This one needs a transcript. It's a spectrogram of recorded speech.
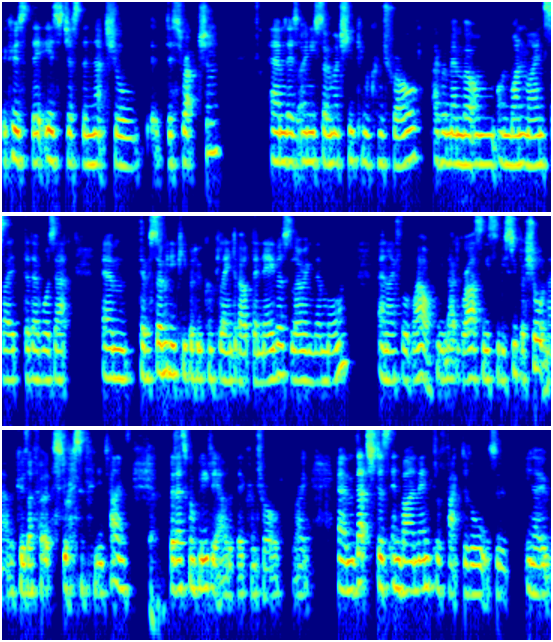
because there is just the natural uh, disruption. And um, there's only so much you can control. I remember on, on one mine site that i was at um, there were so many people who complained about their neighbors lowering their mourn and I thought, wow, I mean, that grass needs to be super short now because I've heard the story so many times, but that's completely out of their control, right? And um, that's just environmental factors all sort of, you know,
